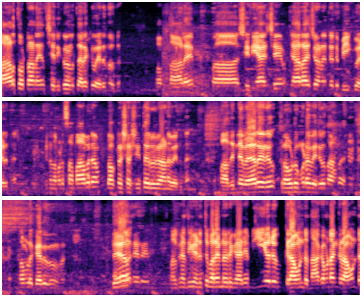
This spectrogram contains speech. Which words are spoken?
നാളെ തൊട്ടാണ് ശരിക്കും തിരക്ക് വരുന്നത്. അപ്പം നാളെയും ശനിയാഴ്ചയും ഞായറാഴ്ചയാണ് എന്റെ ഒരു പീക്ക് വരുന്നത്. പിന്നെ നമ്മുടെ സമാപനം ഡോക്ടർ ശശി തരൂരാണ് വരുന്നത്. അപ്പം അതിന്റെ വേറെ ഒരു ക്രൗഡും കൂടെ വരുമെന്നാണ് നമ്മൾ കരുതുന്നത്. വളരെയധികം എടുത്തു പറയേണ്ട ഒരു കാര്യം ഈ ഒരു ഗ്രൗണ്ട് നാഗമഠം ഗ്രൗണ്ട്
